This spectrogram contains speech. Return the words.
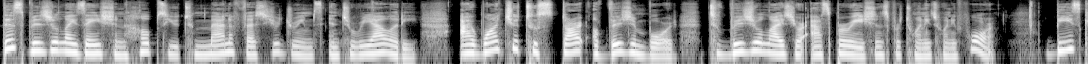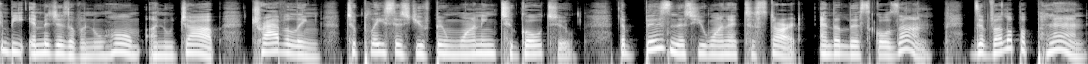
This visualization helps you to manifest your dreams into reality. I want you to start a vision board to visualize your aspirations for 2024. These can be images of a new home, a new job, traveling to places you've been wanting to go to, the business you wanted to start, and the list goes on. Develop a plan,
